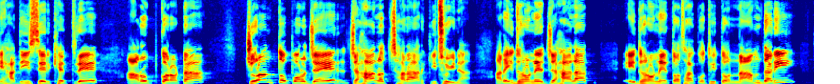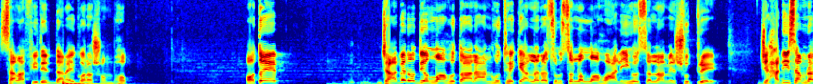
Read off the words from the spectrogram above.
এই হাদিসের ক্ষেত্রে আরোপ করাটা চূড়ান্ত পর্যায়ের জাহালত ছাড়া আর কিছুই না। আর এই ধরনের জাহালাত, এই ধরনের তথাকথিত নামদারি সালাফিদের দ্বারাই করা সম্ভব। অতএব জাবের রদিয়াল্লাহ তালা আনহু থেকে আল্লাহ রসুল সাল্লাহ আলী সাল্লামের সূত্রে যে হাদিস আমরা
